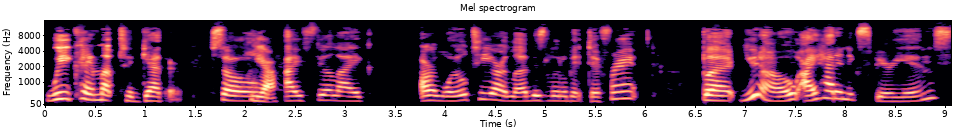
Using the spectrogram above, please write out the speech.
we came up together. So Yeah. I feel like our loyalty, our love is a little bit different. But you know, I had an experience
